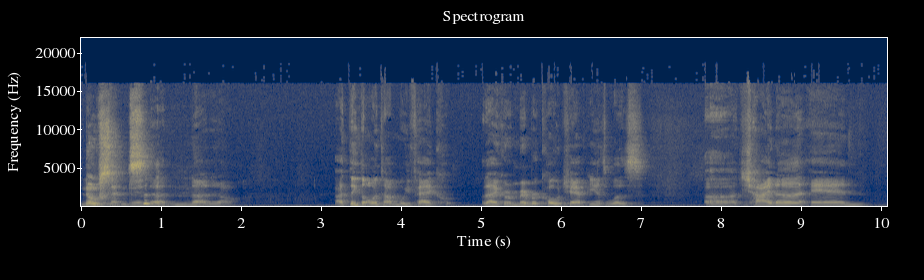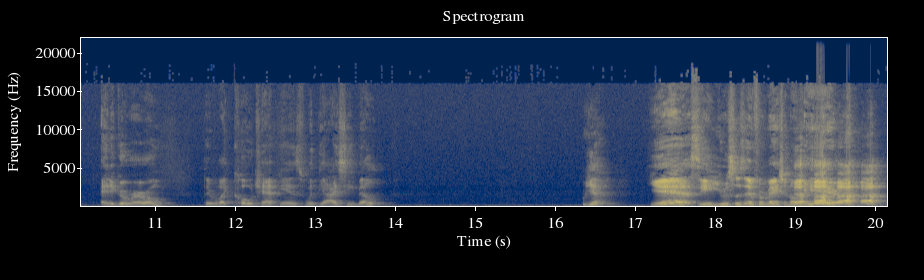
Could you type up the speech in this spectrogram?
no sense. and uh, none at all. I think the only time we've had co- that I can remember co-champions was uh, Chyna and Eddie Guerrero. They were like co-champions with the IC belt. yeah. Yeah, see, useless information over here.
